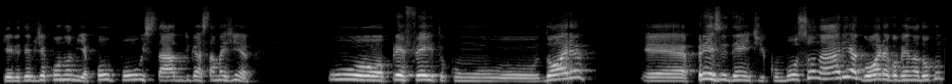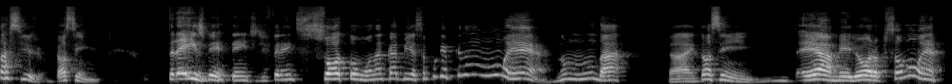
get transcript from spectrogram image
que ele teve de economia, poupou o Estado de gastar mais dinheiro. O prefeito com o Dória, é, presidente com Bolsonaro e agora governador com Tarcísio. Então, assim, três vertentes diferentes só tomou na cabeça. Por quê? Porque não, não é, não, não dá. Tá? Então, assim, é a melhor opção? Não é.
